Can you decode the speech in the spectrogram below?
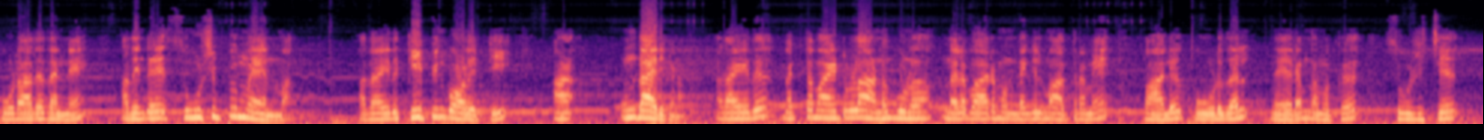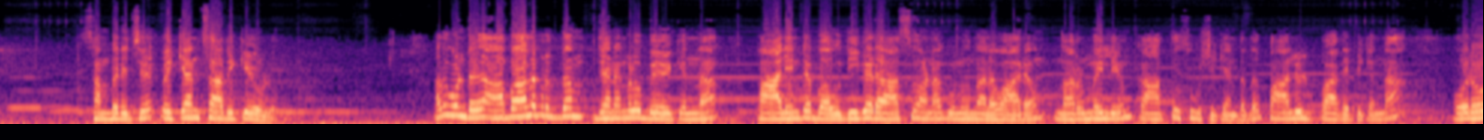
കൂടാതെ തന്നെ അതിന്റെ സൂക്ഷിപ്പ് മേന്മ അതായത് കീപ്പിംഗ് ക്വാളിറ്റി ഉണ്ടായിരിക്കണം. അതായത് വ്യക്തമായിട്ടുള്ള അണുഗുണ നിലവാരം ഉണ്ടെങ്കിൽ മാത്രമേ പാൽ കൂടുതൽ നേരം നമുക്ക് സൂക്ഷിച്ച് സംഭരിച്ച് വയ്ക്കാൻ സാധിക്കുകയുള്ളൂ. അതുകൊണ്ട് ആപാലവൃദ്ധം ജനങ്ങൾ ഉപയോഗിക്കുന്ന പാലിന്റെ ഭൗതിക രാസവണ ഗുണനിലവാരവും നർമ്മല്യവും കാത്തു സൂക്ഷിക്കേണ്ടത് പാൽ ഉൽപ്പാദിപ്പിക്കുന്ന ഓരോ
